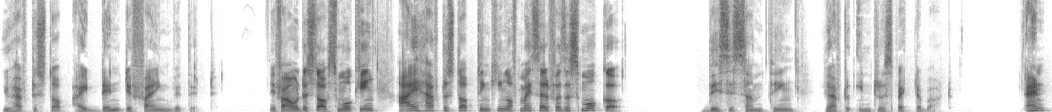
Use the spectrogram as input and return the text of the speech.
you have to stop identifying with it. If I want to stop smoking, I have to stop thinking of myself as a smoker. This is something you have to introspect about. And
